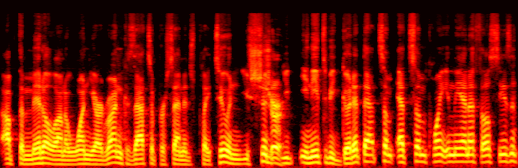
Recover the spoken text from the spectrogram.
up the middle on a one yard run because that's a percentage play too, and you should sure. you, you, need to be good at that some at some point in the NFL season.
